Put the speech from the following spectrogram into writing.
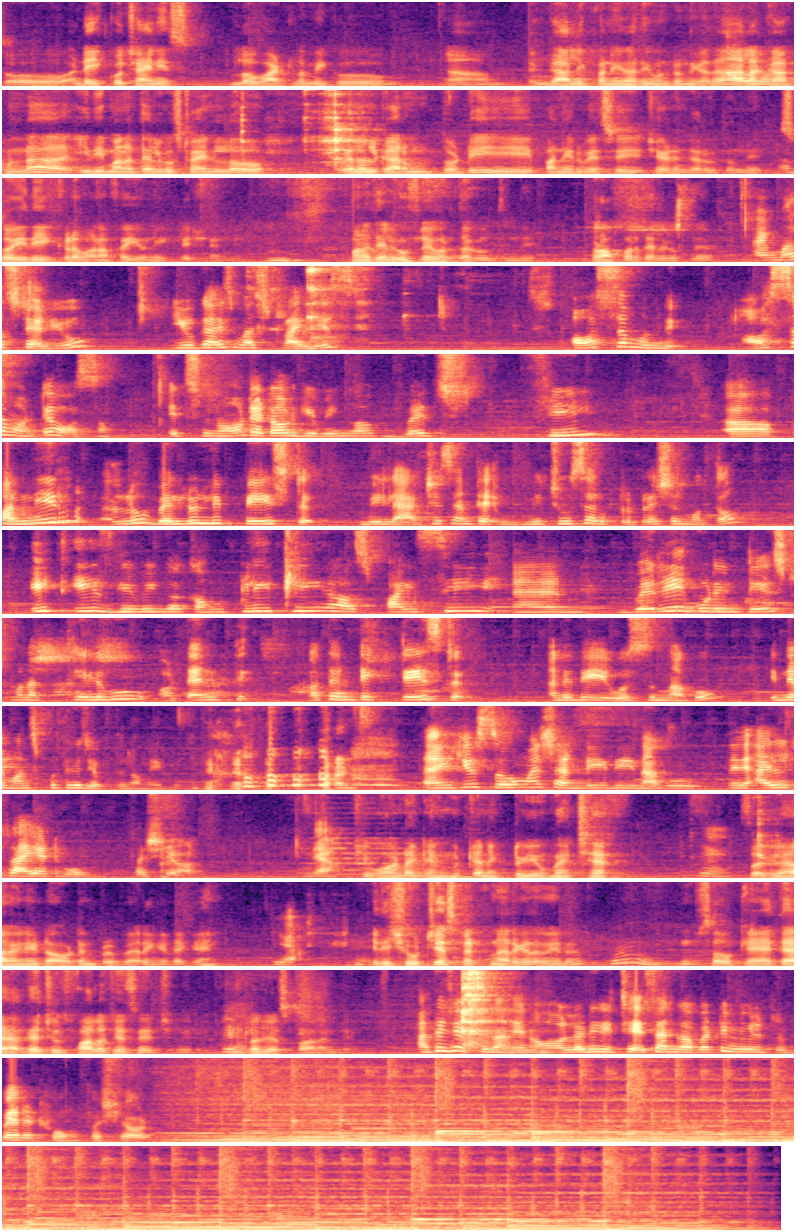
సో అంటే ఎక్కువ చైనీస్లో వాటిలో మీకు గార్లిక్ పన్నీర్ అది ఉంటుంది కదా అలా కాకుండా ఇది మన తెలుగు స్టైల్లో వెల్లుల్లి కారం తోటి పన్నీర్ వేసి చేయడం జరుగుతుంది. సో ఇది ఇక్కడ వన్ ఆఫ్ యూనిక్ డిష్ అండి. మన తెలుగు ఫ్లేవర్ తగులుతుంది proper Telugu flavour. I must tell you you guys must try this awesome ఉంది. ఆసమ్ అంటే awesome it's not at all giving a veg feel పన్నీర్లో వెల్లుల్లి పేస్ట్ వీళ్ళు యాడ్ చేసి అంటే మీరు చూసారు ప్రిపరేషన్ మొత్తం. It is giving a completely spicy and very good in taste మన తెలుగు అథెంటిక్ అథెంటిక్ టేస్ట్ అనేది వస్తుంది నాకు. ఇది నేను మనస్ఫూర్తిగా చెప్తున్నా మీకు. థ్యాంక్ యూ సో మచ్ అండి. ఇది నాకు నేను I will try at home for sure ya you want connect to you my chef so you have any doubt in preparing it again ఇది షూట్ చేసినట్టున్నారు కదా మీరు? సో ఓకే అయితే అదే చూసి ఫాలో చేసేయచ్చు మీరు. ఇంట్లో చేసుకోవాలంటే? అదే చెప్తున్నా నేను ఆల్రెడీ చేశాను కాబట్టి we will prepare at home for sure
